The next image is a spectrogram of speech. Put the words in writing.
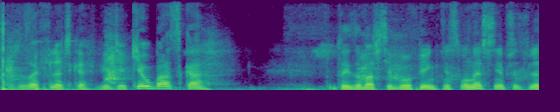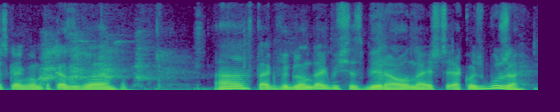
Także za chwileczkę wiedzie kiełbaska. Tutaj zobaczcie, było pięknie słonecznie przed chwileczką jak wam pokazywałem. A tak wygląda jakby się zbierało na jeszcze jakąś burzę że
